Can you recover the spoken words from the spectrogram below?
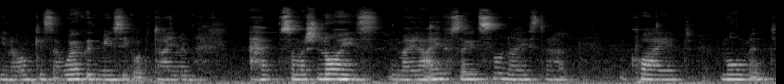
you know, because I work with music all the time and I have so much noise in my life, so it's so nice to have a quiet moment.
